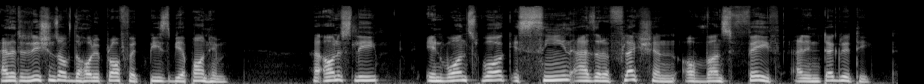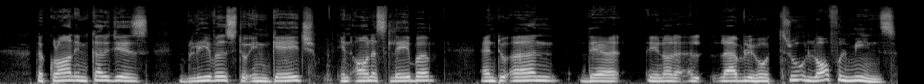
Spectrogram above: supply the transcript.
and the traditions of the Holy Prophet, peace be upon him. Uh, honestly, in one's work is seen as a reflection of one's faith and integrity. The Quran encourages believers to engage in honest labor and to earn their you know livelihood through lawful means.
